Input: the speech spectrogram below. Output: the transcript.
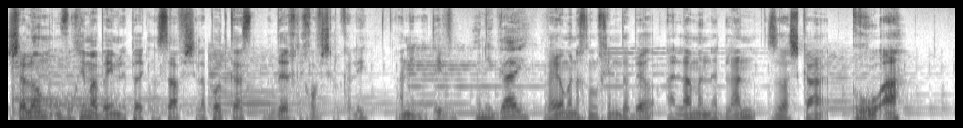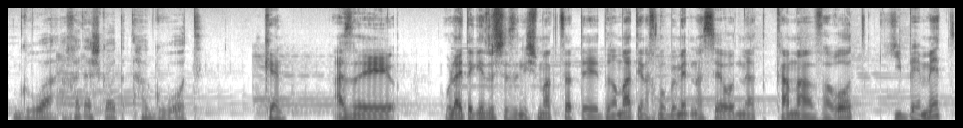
שלום וברוכים הבאים לפרק נוסף של הפודקאסט בדרך לחופש כלכלי. אני נדיב, אני גיא, והיום אנחנו הולכים לדבר על למה נדל"ן זו השקעה גרועה. גרועה, אחת ההשקעות הגרועות. כן, אז אה, אולי תגידו שזה נשמע קצת אה, דרמטי, אנחנו באמת נעשה עוד מעט כמה הבהרות, כי באמת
